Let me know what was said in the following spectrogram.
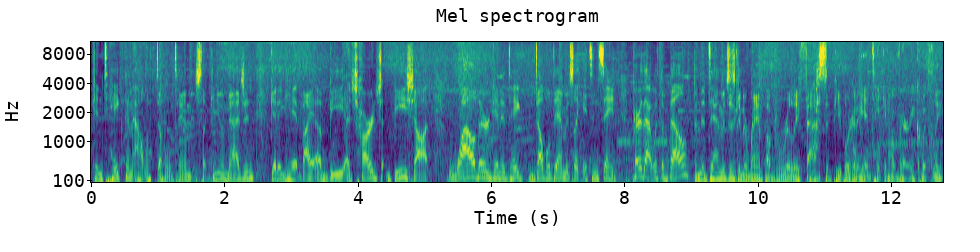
can take them out with double damage. Like, can you imagine getting hit by a Bea, a charged Bea shot while they're gonna take double damage? Like, it's insane. Pair that with a Belle, then the damage is gonna ramp up really fast and people are gonna get taken out very quickly.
